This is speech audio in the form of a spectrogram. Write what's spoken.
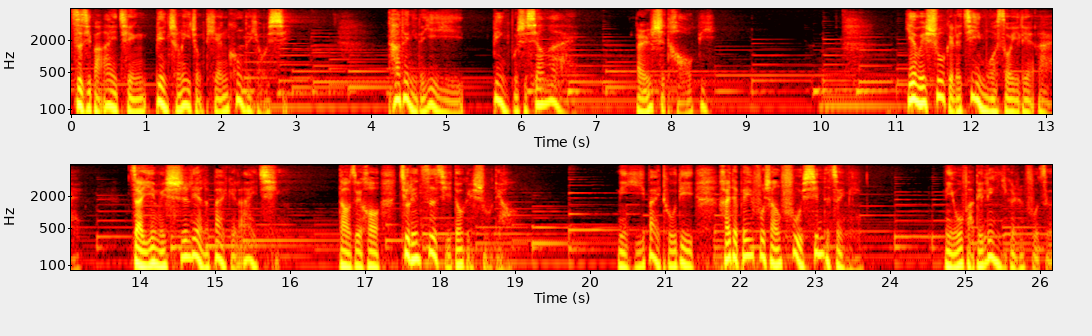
自己把爱情变成了一种填空的游戏。它对你的意义，并不是相爱，而是逃避。因为输给了寂寞，所以恋爱；再因为失恋了，败给了爱情。到最后，就连自己都给输掉。你一败涂地，还得背负上负心的罪名。你无法对另一个人负责，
